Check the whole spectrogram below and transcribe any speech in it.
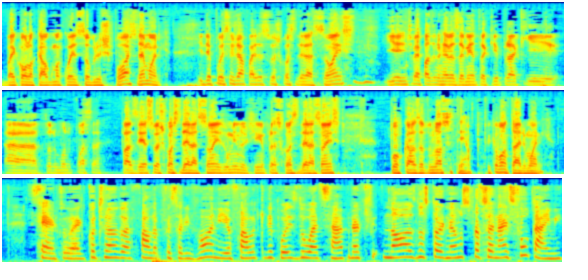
vai colocar alguma coisa sobre o esporte, né, Mônica? E depois você já faz as suas considerações uhum. e a gente vai fazendo um revezamento aqui para que ah, todo mundo possa fazer as suas considerações, um minutinho para as considerações por causa do nosso tempo. Fique à vontade, Mônica. Certo, é, continuando a fala da professora Ivone, eu falo que depois do WhatsApp nós nos tornamos profissionais full-time.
